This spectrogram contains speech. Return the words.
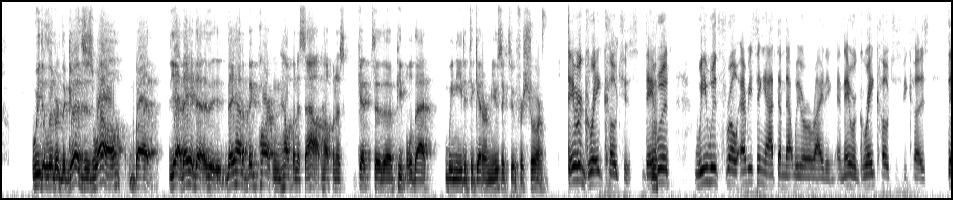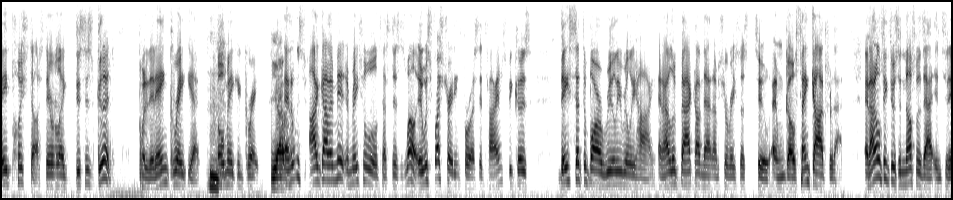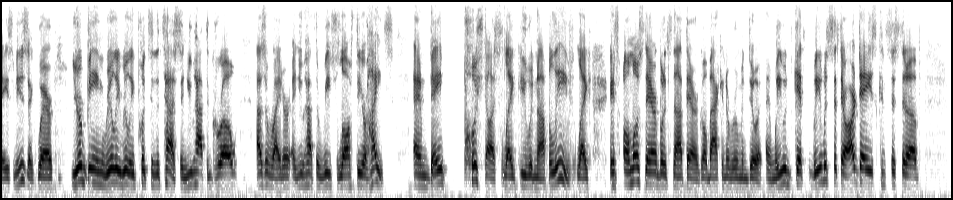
we delivered the goods as well, but yeah, they they they had a big part in helping us out, helping us get to the people that we needed to get our music to for sure. They were great coaches. They Mhm. would we would throw everything at them that we were writing, and they were great coaches because they pushed us. They were like, "This is good, but it ain't great yet. Hmm. Go make it great." Yeah, and it was I gotta admit, and Rachel will attest to this as well. It was frustrating for us at times because they set the bar really, really high. And I look back on that, and I'm sure Rachel does too, and go, thank God for that. And I don't think there's enough of that in today's music where you're being really, really put to the test and you have to grow as a writer and you have to reach loftier heights. And they pushed us like you would not believe. Like it's almost there, but it's not there. Go back in the room and do it. And we would get, we would sit there. Our days consisted of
